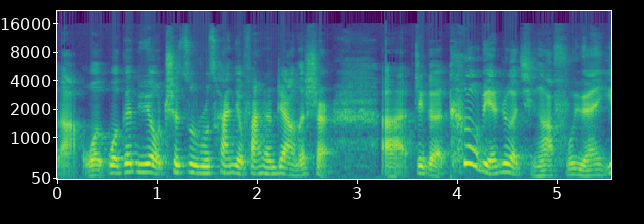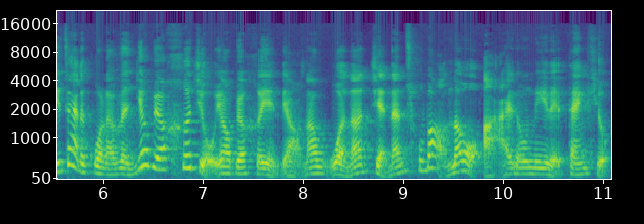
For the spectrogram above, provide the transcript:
的。我我跟女友吃自助餐就发生这样的事儿。啊，这个特别热情啊！服务员一再的过来问要不要喝酒，要不要喝饮料。那我呢，简单粗暴，No 啊，I don't need it，Thank you。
